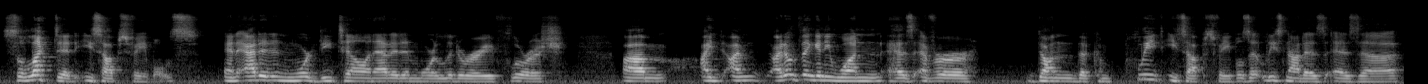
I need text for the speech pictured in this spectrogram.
selected Aesop's fables and added in more detail and added in more literary flourish. Um, I I'm I don't think anyone has ever done the complete Aesop's fables, at least not as as a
